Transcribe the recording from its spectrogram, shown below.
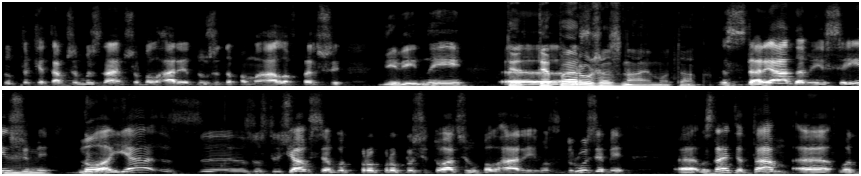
тут таке. Там же ми знаємо, що Болгарія дуже допомагала в перші дні війни. Те, е, тепер уже знаємо, так. з снарядами і все іншими. Мгм. Ну а я з, зустрічався от про, про, про ситуацію в Болгарії от, з друзями. Е, ви знаєте, там е, от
